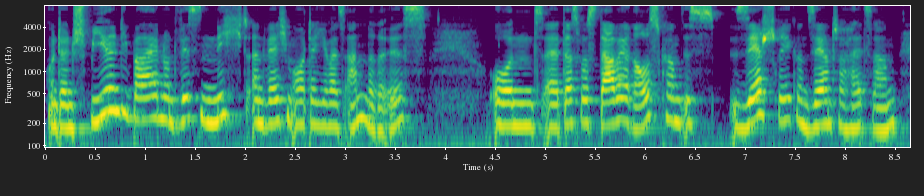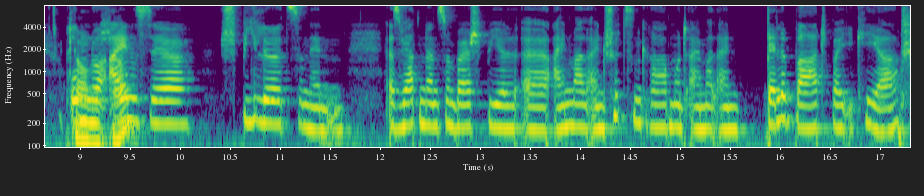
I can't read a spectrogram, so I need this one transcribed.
Und dann spielen die beiden und wissen nicht, an welchem Ort der jeweils andere ist. Und äh, das, was dabei rauskommt, ist sehr schräg und sehr unterhaltsam, Glaub um nur ich, ja. eines der Spiele zu nennen. Also wir hatten dann zum Beispiel äh, einmal einen Schützengraben und einmal ein Bällebad bei Ikea.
